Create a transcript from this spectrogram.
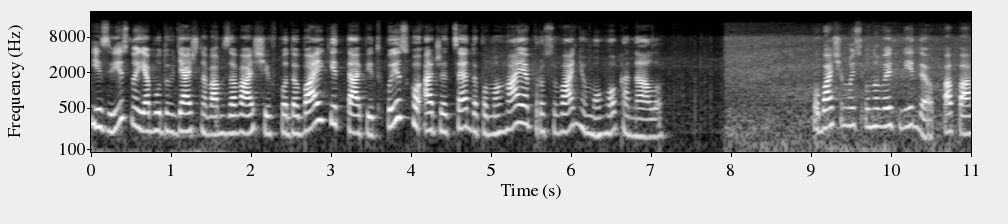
І, звісно, я буду вдячна вам за ваші вподобайки та підписку, адже це допомагає просуванню мого каналу. Побачимось у нових відео. Па-па!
